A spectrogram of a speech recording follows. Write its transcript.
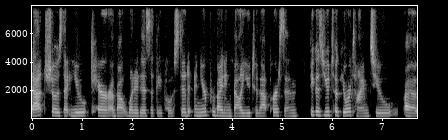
that shows that you care about what it is that they posted and you're providing value to that person because you took your time to uh,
